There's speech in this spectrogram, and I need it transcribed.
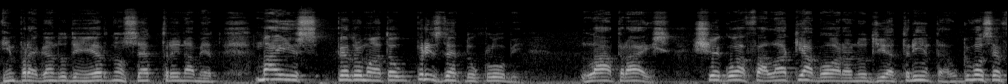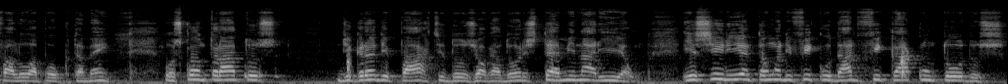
empregando dinheiro no centro de treinamento. Mas, Pedro Manta, o presidente do clube, lá atrás, chegou a falar que agora, no dia 30, o que você falou há pouco também, os contratos de grande parte dos jogadores terminariam. E seria então uma dificuldade ficar com todos.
